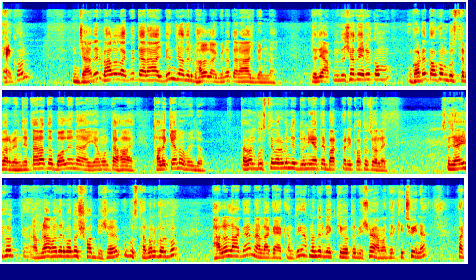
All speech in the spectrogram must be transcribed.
এখন যাদের ভালো লাগবে, তারা আসবেন, যাদের ভালো লাগবে না, তারা আসবেন না। যদি আপনাদের সাথে এরকম ঘটে, তখন বুঝতে পারবেন যে তারা তো বলে না এমনটা হয়। তাহলে কেন হইল? তখন বুঝতে পারবেন যে দুনিয়াতে বাটপারি কত চলে। সো যাই হোক, আমরা আমাদের মতো সৎ বিষয়ে উপস্থাপন করব। ভালো লাগা না লাগা একান্তই আপনাদের ব্যক্তিগত বিষয় আমাদের কিছুই না। বাট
